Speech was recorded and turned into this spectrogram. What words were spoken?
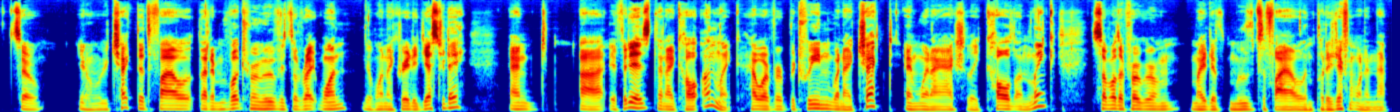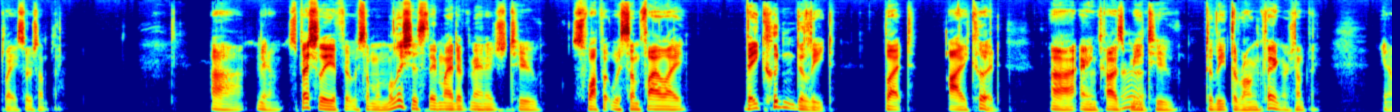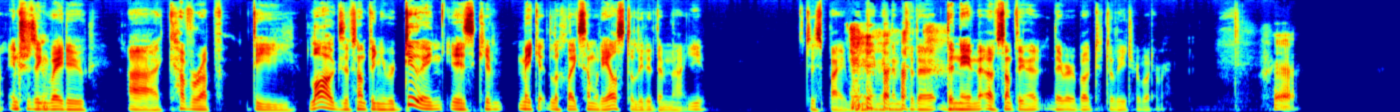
so you know, we check that the file that I'm about to remove is the right one, the one I created yesterday, and uh, if it is, then I call unlink. However, between when I checked and when I actually called unlink, some other program might have moved the file and put a different one in that place or something. Uh, you know, especially if it was someone malicious, they might have managed to swap it with some file I they couldn't delete, but I could, uh, and caused me Ah. to delete the wrong thing or something. You know, interesting Hmm. way to uh, cover up the logs of something you were doing is can make it look like somebody else deleted them, not you, just by renaming them to the the name of something that they were about to delete or whatever. Yeah.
